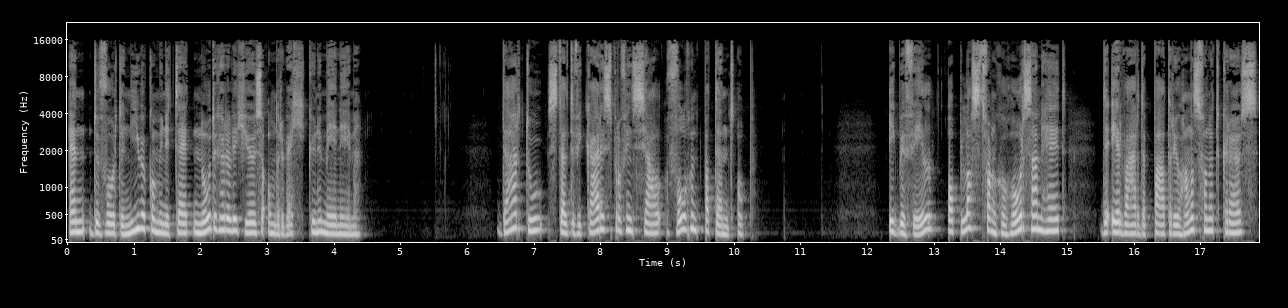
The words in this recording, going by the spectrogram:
en de voor de nieuwe communiteit nodige religieuze onderweg kunnen meenemen. Daartoe stelt de vicaris provinciaal volgend patent op. Ik beveel op last van gehoorzaamheid de eerwaarde Pater Johannes van het Kruis,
